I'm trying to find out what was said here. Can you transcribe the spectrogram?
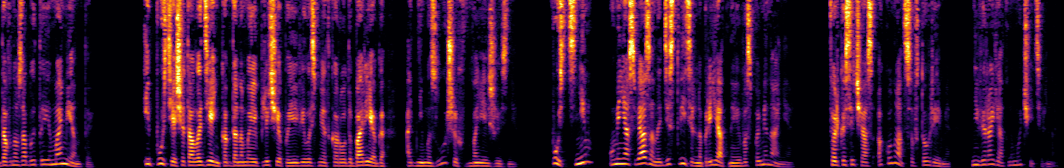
давно забытые моменты. И пусть я считала день, когда на моей плече появилась метка рода Борега, одним из лучших в моей жизни, пусть с ним у меня связаны действительно приятные воспоминания. Только сейчас окунаться в то время невероятно мучительно.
